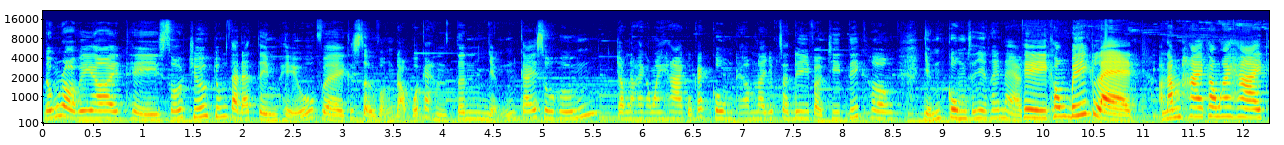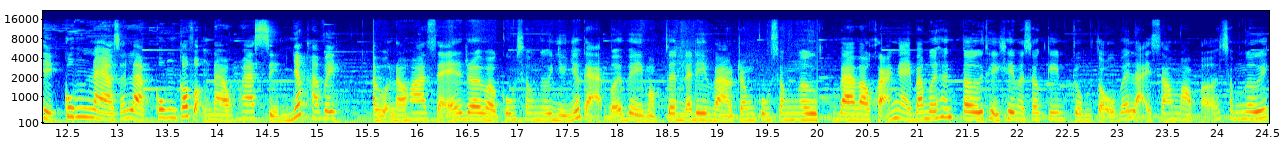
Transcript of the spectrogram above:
Đúng rồi Vi ơi, thì số trước chúng ta đã tìm hiểu về cái sự vận động của các hành tinh, những cái xu hướng trong năm 2022 của các cung thì hôm nay chúng ta đi vào chi tiết hơn những cung sẽ như thế nào. Thì không biết là năm 2022 thì cung nào sẽ là cung có vận đào hoa xịn nhất hả Vi? Vận đào hoa sẽ rơi vào cung sông ngư nhiều nhất ạ à, bởi vì mộc tinh đã đi vào trong cung sông ngư. Và vào khoảng ngày 30 tháng 4 thì khi mà sao kim trùng tụ với lại sao mộc ở sông ngư ấy,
